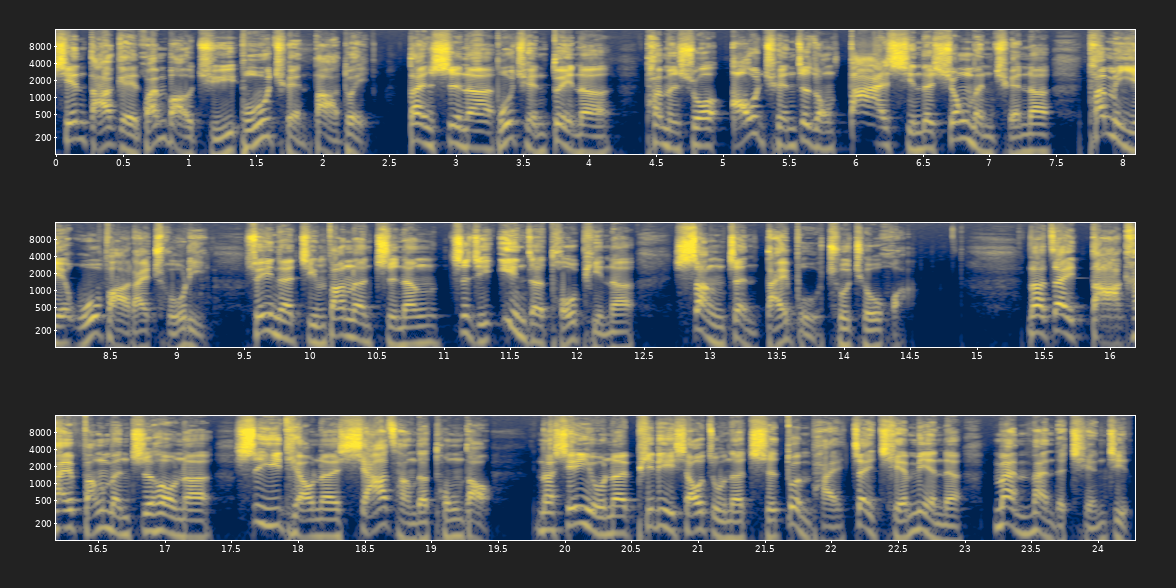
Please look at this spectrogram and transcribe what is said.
先打给环保局捕犬大队。但是呢，捕犬队呢，他们说獒犬这种大型的凶猛犬呢，他们也无法来处理。所以呢，警方呢，只能自己硬着头皮呢，上阵逮捕出秋华。那在打开房门之后呢，是一条呢狭长的通道，那先有呢，霹雳小组呢持盾牌在前面呢慢慢的前进。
